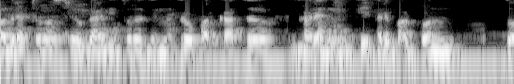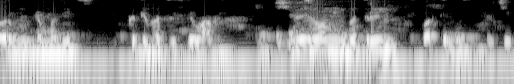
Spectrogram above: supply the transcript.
La dreptul nostru e o garditură de metrou parcată în care în fiecare balcon dorm rămădiți câteva zeci de oameni. Și vezi oameni bătrâni, foarte mulți dintre cei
